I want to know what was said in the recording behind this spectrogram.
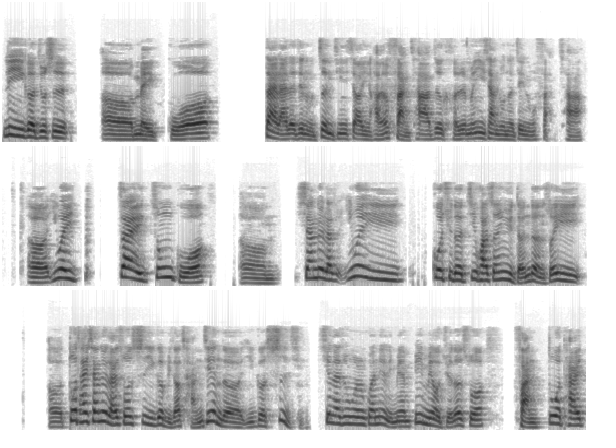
另一个就是呃美国带来的这种震惊效应，好像反差就和人们印象中的这种反差。呃，因为在中国，嗯。相对来说，因为过去的计划生育等等，所以呃堕胎相对来说是一个比较常见的一个事情。现在中国人观念里面并没有觉得说反堕胎、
